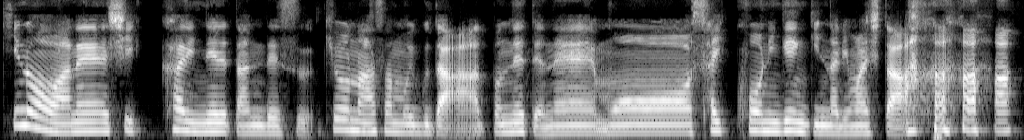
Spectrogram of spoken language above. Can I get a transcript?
日はね、しっかり寝れたんです。今日の朝もぐだーっと寝てね、もう最高に元気になりました。あ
